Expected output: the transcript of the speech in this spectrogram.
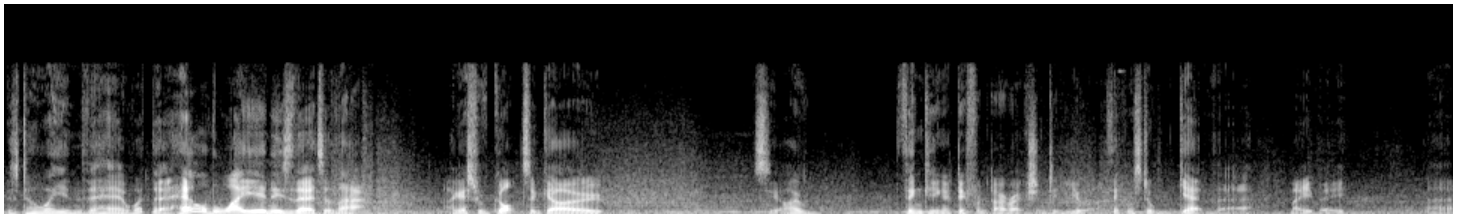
there's no way in there. What the hell the way in is there to that? I guess we've got to go... See, I'm thinking a different direction to Ewan. I think we'll still get there, maybe. Uh,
